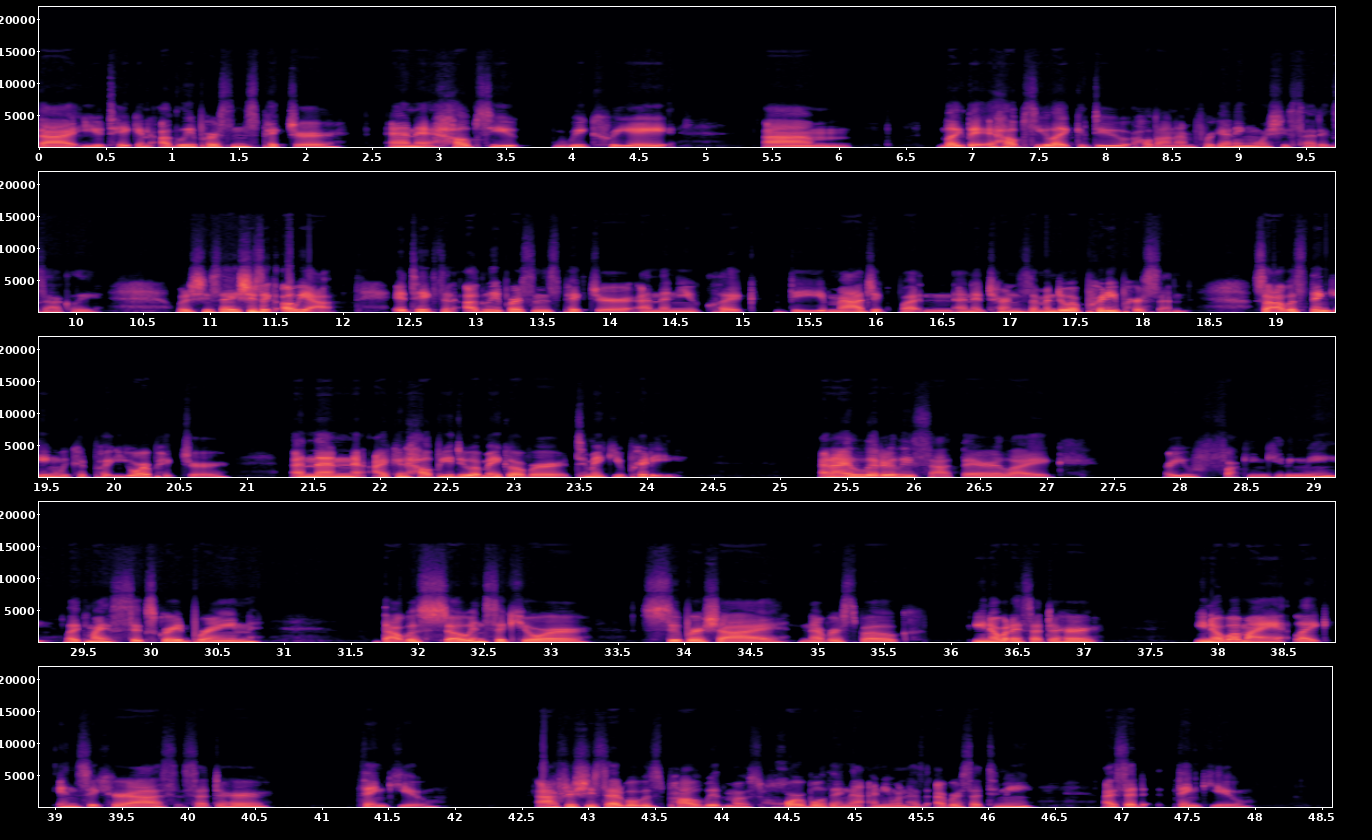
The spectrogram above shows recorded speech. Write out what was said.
that you take an ugly person's picture and it helps you recreate um like it helps you like do hold on i'm forgetting what she said exactly what did she say she's like oh yeah it takes an ugly person's picture and then you click the magic button and it turns them into a pretty person so i was thinking we could put your picture and then I could help you do a makeover to make you pretty. And I literally sat there like, are you fucking kidding me? Like my sixth grade brain that was so insecure, super shy, never spoke. You know what I said to her? You know what my like insecure ass said to her? Thank you. After she said what was probably the most horrible thing that anyone has ever said to me, I said, Thank you.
